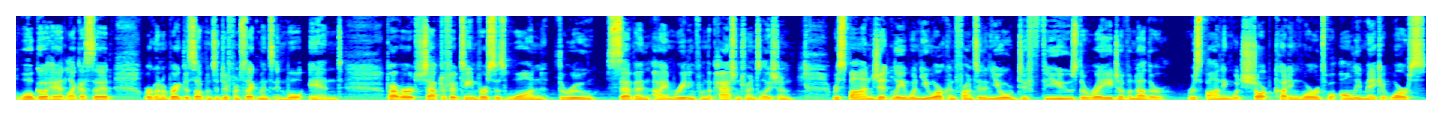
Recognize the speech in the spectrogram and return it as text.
We'll go ahead, like I said, we're going to break this up into different segments and we'll end. Proverbs chapter 15, verses 1 through 7. I am reading from the Passion Translation. Respond gently when you are confronted, and you'll diffuse the rage of another. Responding with sharp, cutting words will only make it worse.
